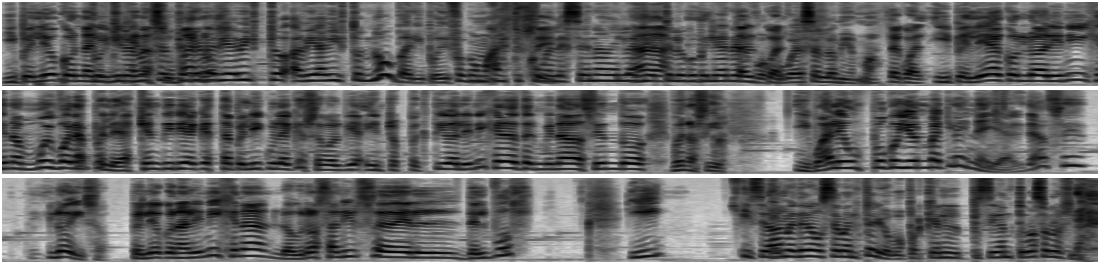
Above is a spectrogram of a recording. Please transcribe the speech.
Y peleó con Porque la alienígenas noche anterior humanos. había visto, había visto Nobody, pues, y fue como, ah, esta es como Sí. la escena en la que Ah, este loco pelea en el bosque, puede ser lo mismo. Tal cual. Y pelea con los alienígenas, muy buenas peleas. ¿Quién diría que esta película que se volvía introspectiva alienígena terminaba siendo. Bueno, sí, igual es un poco John McClane ella, ya sí, lo hizo. Peleó con alienígenas, logró salirse del, del bus y Y se va a El- meter a un cementerio, pues, porque el presidente zoología.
